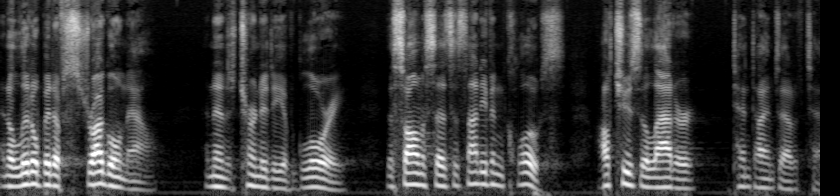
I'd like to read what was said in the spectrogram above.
and a little bit of struggle now and an eternity of glory, the psalmist says it's not even close. I'll choose the latter 10 times out of 10.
